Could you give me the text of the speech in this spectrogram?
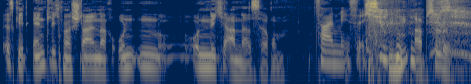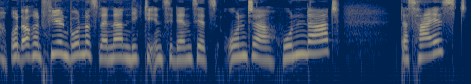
Es geht endlich mal steil nach unten und nicht andersherum. Zahlenmäßig. Mhm, absolut. Und auch in vielen Bundesländern liegt die Inzidenz jetzt unter 100. Das heißt,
